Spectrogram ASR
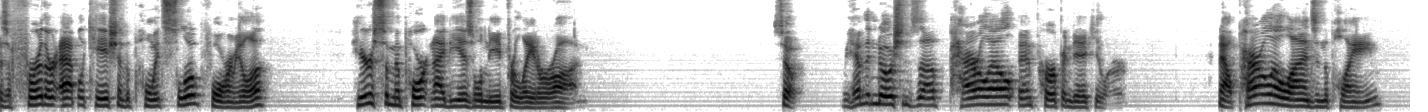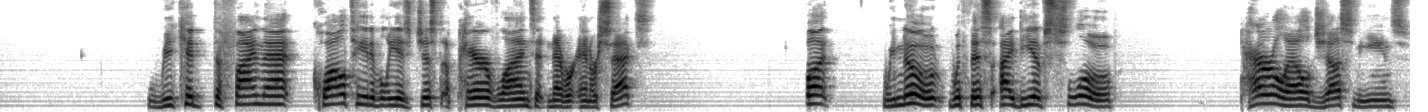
As a further application of the point slope formula, here are some important ideas we'll need for later on. So, we have the notions of parallel and perpendicular. Now, parallel lines in the plane, we could define that qualitatively as just a pair of lines that never intersect. But we note with this idea of slope, parallel just means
